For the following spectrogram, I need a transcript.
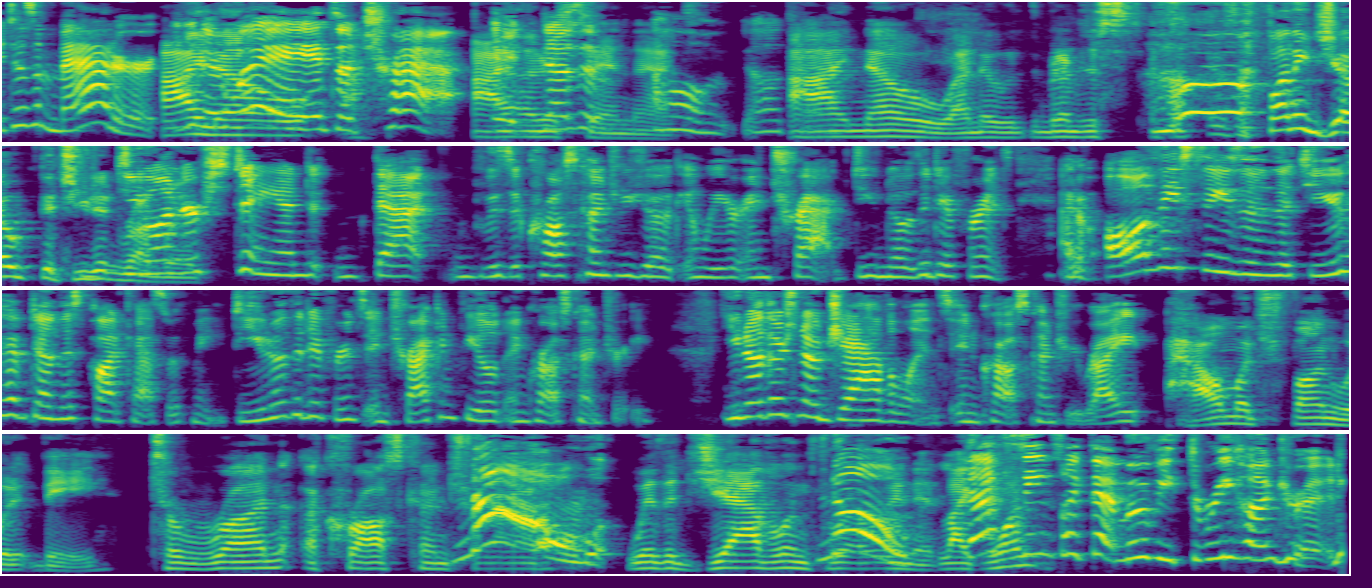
it doesn't matter. I Either know. way, it's a trap. I it understand that. Oh, okay. I know, I know, but I'm just. It was a funny joke that you didn't Do you run with. understand that was a cross country joke and we are in track? Do you know the difference? Out of all these seasons that you have done this podcast with me, do you know the difference in track and field and cross country? You know there's no javelins in cross country, right? How much fun would it be to run across country No! with a javelin throw No! in it? Like that one seems like that movie 300.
